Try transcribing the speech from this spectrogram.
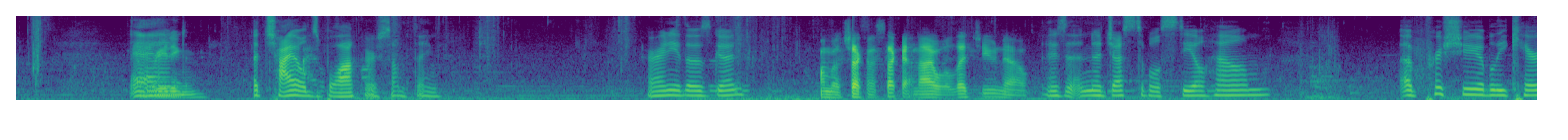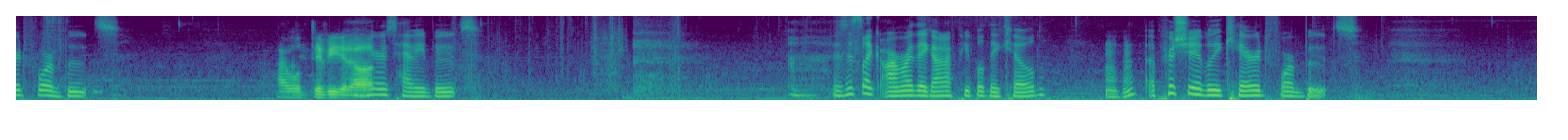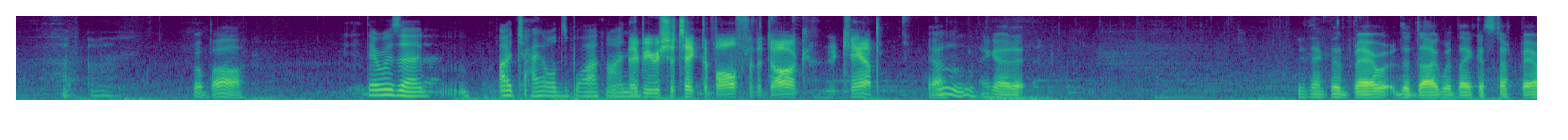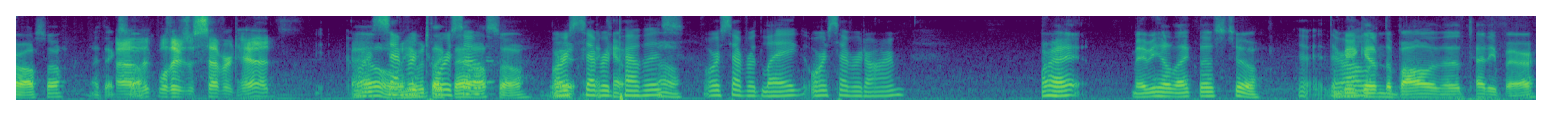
I'm And reading. a child's block or something. Are any of those good? I'm gonna check in a second, and I will let you know. There's an adjustable steel helm. Appreciably cared for boots. I will divvy it Oh, up. Here's heavy boots. Is this like armor they got off people they killed? Mm-hmm. Appreciably cared for boots. Good ball. There was a a child's block on. Maybe we should take the ball for the dog at camp. Yeah, Ooh. I got it. You think the bear, the dog would like a stuffed bear also? I think Uh, so. th- well, there's a severed head. or a oh, he severed would like that torso, also. or Right, I a severed pelvis, oh, or a severed leg, or a severed arm. all right. maybe he'll like those too. They're, I'm gonna all get him the ball and the teddy bear.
